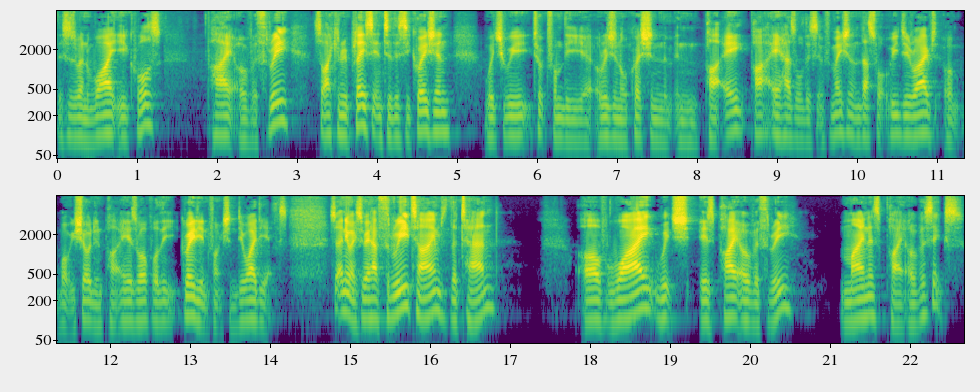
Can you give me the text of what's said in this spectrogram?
This is when y equals pi over 3. So I can replace it into this equation, which we took from the uh, original question in part A. Part A has all this information, and that's what we derived, or what we showed in part A as well for the gradient function, dy dx. So anyway, so we have 3 times the tan of y, which is pi over 3, minus pi over 6,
